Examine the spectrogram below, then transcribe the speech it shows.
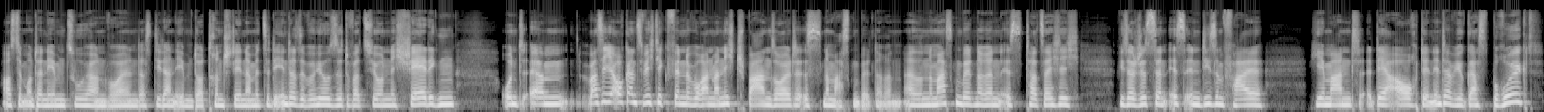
aus dem Unternehmen zuhören wollen, dass die dann eben dort drin stehen, damit sie die Interview-Situation nicht schädigen. Und ähm, was ich auch ganz wichtig finde, woran man nicht sparen sollte, ist eine Maskenbildnerin. Also eine Maskenbildnerin ist tatsächlich, Visagistin ist in diesem Fall jemand, der auch den Interviewgast beruhigt,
